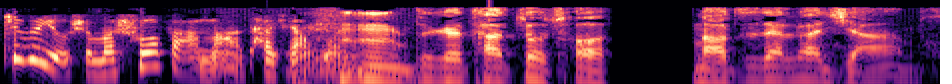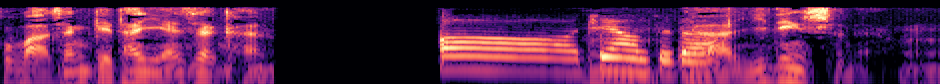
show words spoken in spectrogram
这个有什么说法吗？他想问。嗯，这个他做错，脑子在乱想，护法神给他颜色看。哦，这样子的。啊，一定是的，嗯。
